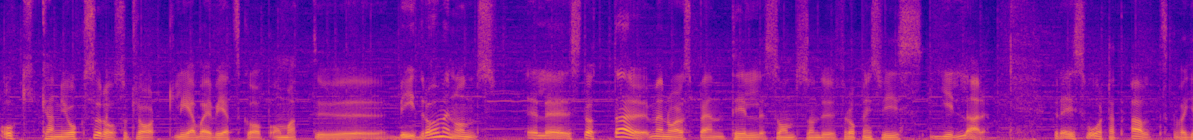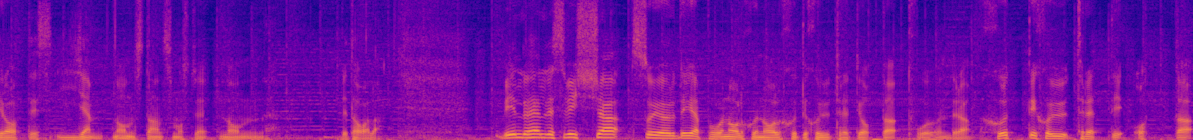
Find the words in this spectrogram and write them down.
Och kan ju också då såklart leva i vetskap om att du bidrar med någon eller stöttar med några spänn till sånt som du förhoppningsvis gillar. För det är svårt att allt ska vara gratis jämt. Någonstans måste någon betala. Vill du hellre swisha så gör du det på 070 77 38 200. 77 38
